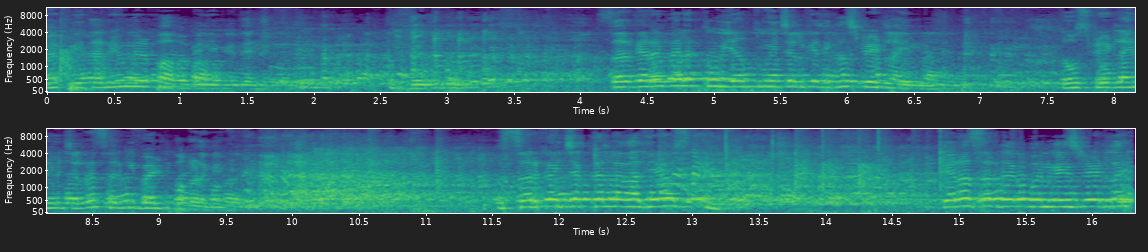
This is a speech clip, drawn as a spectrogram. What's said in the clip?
मैं पीता नहीं हूँ, मेरे पापा भी नहीं पीते। सर कह रहे पहले तू या तू ही चल के दिखा स्ट्रेट लाइन में। तो स्ट्रेट लाइन में चल रहा है, सर की बेल्ट पकड़ के। सर का ही चक्कर लगा दिया उसने। कह रहा, सर, देखो, बन गई स्ट्रेट लाइन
